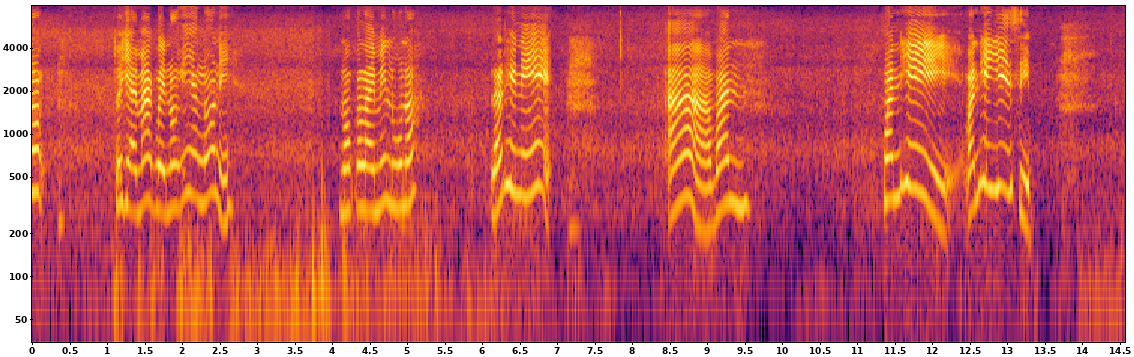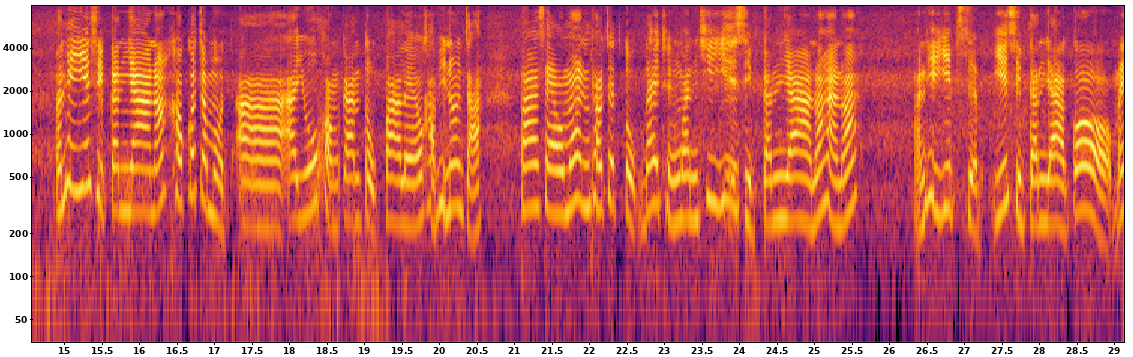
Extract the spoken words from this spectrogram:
นก ตัวใหญ่มากเลยนกอีหยังเนาะนี่ นกอะไรไม่รู้เนาะแล้วทีนี้ อ่า วัน วันที่ วันที่ยี่สิบวันที่ยี่สิบกันยาเนาะเขาก็จะหมดอ่าอายุของการตกปลาแล้วค่ะ พี่น้องจ๋าปลาแซลมอนเขาจะตกได้ถึงวันที่ยี่สิบกันยาเนาะค่ะเนาะวันที่ยี่สิบยี่สิบกันยาก็ไม่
